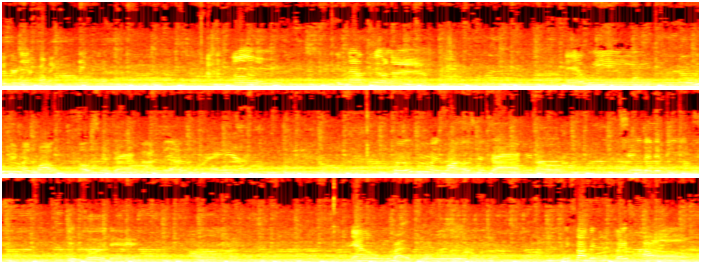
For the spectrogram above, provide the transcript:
The drink is coming. Thank you. Um, it's now 309. And we, we pretty much walk Ocean Drive. Yeah, look at right here. But we pretty much walk Ocean Drive, you know, chilled at the beach, enjoyed that. Um, now we about to we stopped at this place called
